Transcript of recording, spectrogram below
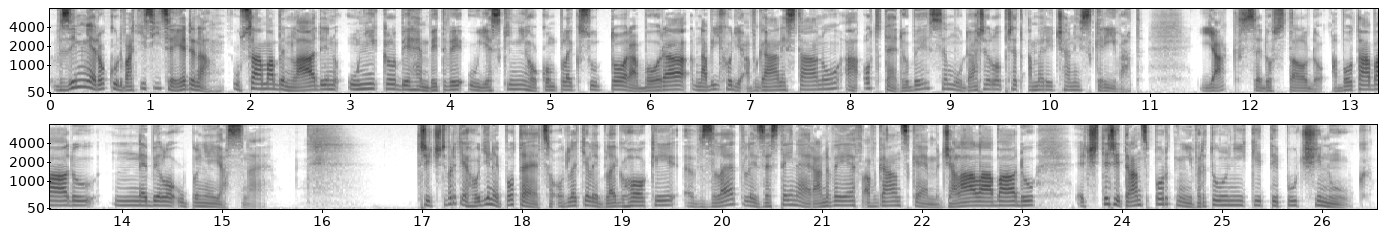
V zimě roku 2001 Usama bin Laden unikl během bitvy u jeskyního komplexu Tora Bora na východě Afghánistánu a od té doby se mu dařilo před Američany skrývat. Jak se dostal do Abotabádu, nebylo úplně jasné. Tři čtvrtě hodiny poté, co odletěli Black Hawky, vzlétly ze stejné ranveje v afgánském Jalalabadu čtyři transportní vrtulníky typu Chinook –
